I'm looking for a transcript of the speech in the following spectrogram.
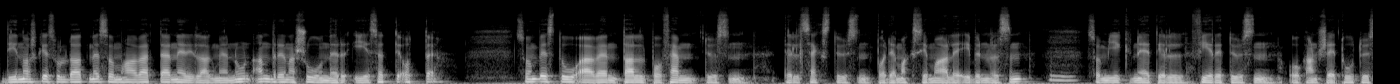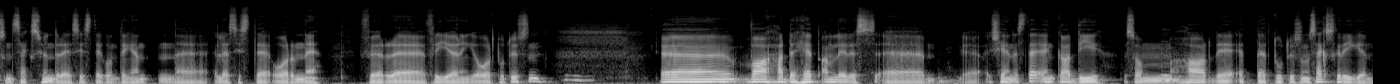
De norske soldatene som har vært der nede i lag med noen andre nasjoner i 78, som besto av en tall på 5000 til 6000 på det maksimale i begynnelsen, mm. som gikk ned til 4000 og kanskje 2600 siste kontingenten, eller siste årene før frigjøring i år 2000. Mm. Uh, hva hadde helt annerledes uh, tjeneste enn hva de som mm. har det etter 2006-krigen,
